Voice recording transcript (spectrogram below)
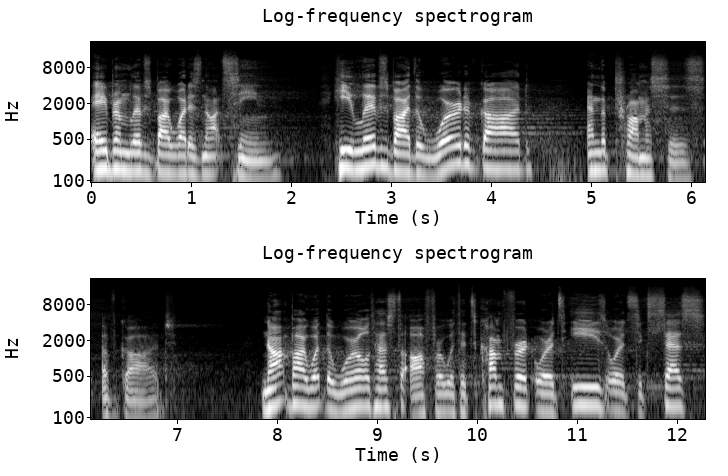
Abram lives by what is not seen, he lives by the word of God and the promises of God not by what the world has to offer with its comfort or its ease or its success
